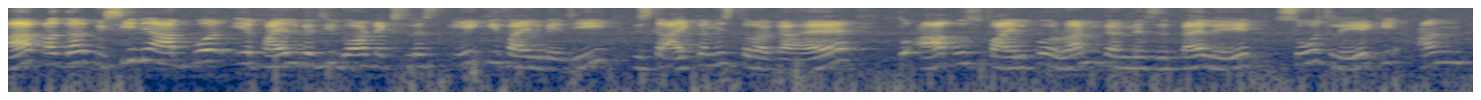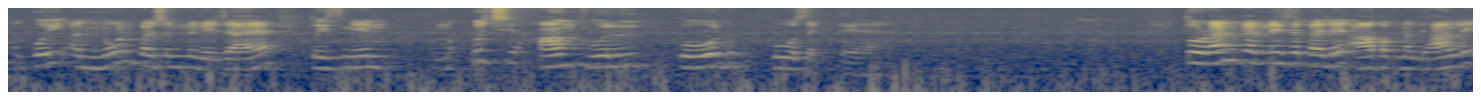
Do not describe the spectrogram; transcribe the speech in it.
आप अगर किसी ने आपको ये फ़ाइल भेजी डॉट एक्सलेस ए की फ़ाइल भेजी जिसका आइकन इस तरह का है तो आप उस फ़ाइल को रन करने से पहले सोच ले कि अन कोई अननोन पर्सन ने भेजा है तो इसमें कुछ हार्मफुल कोड हो सकते हैं। तो रन करने से पहले आप अपना ध्यान लें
